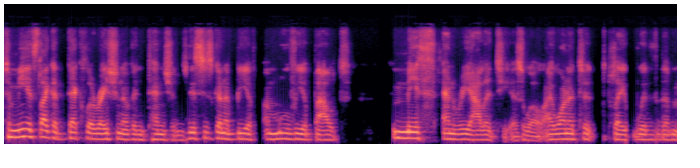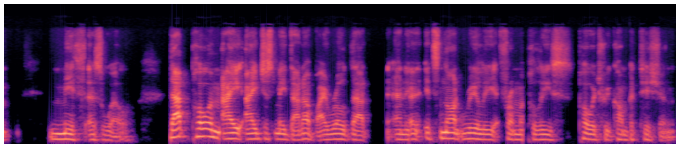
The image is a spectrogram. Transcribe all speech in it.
to me it's like a declaration of intentions. This is going to be a, a movie about myth and reality as well. I wanted to play with the myth as well. That poem, I, I just made that up. I wrote that and it's not really from a police poetry competition.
